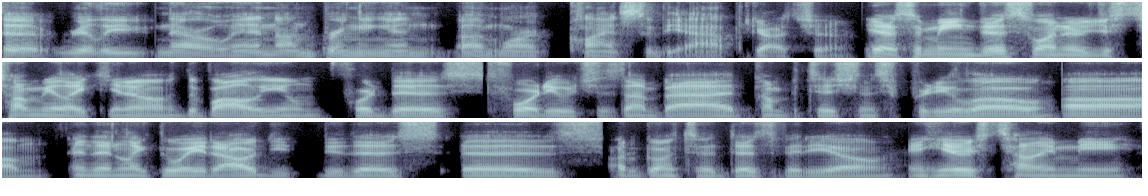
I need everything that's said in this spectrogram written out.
to really narrow in on bringing in uh, more clients to the app. Gotcha. Yes, I mean this one would just tell me like you know the volume for this 40, which is not bad. Competition is pretty low. Um, and then like the way that I would do this is I'd go into this video, and here's telling me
